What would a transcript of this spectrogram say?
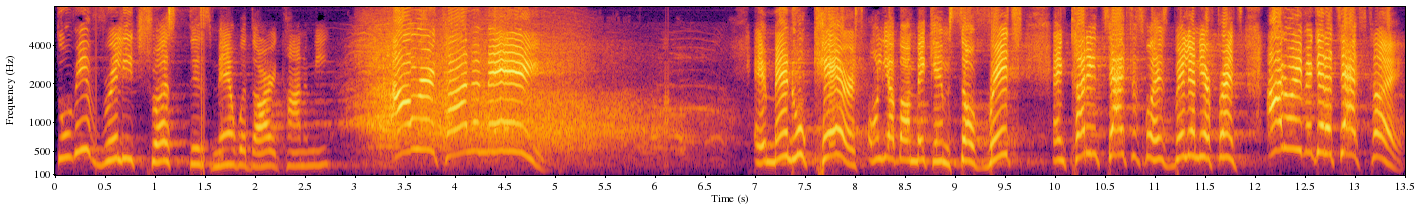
Do we really trust this man with our economy? Our economy! A man who cares only about making himself rich and cutting taxes for his billionaire friends. I don't even get a tax cut.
